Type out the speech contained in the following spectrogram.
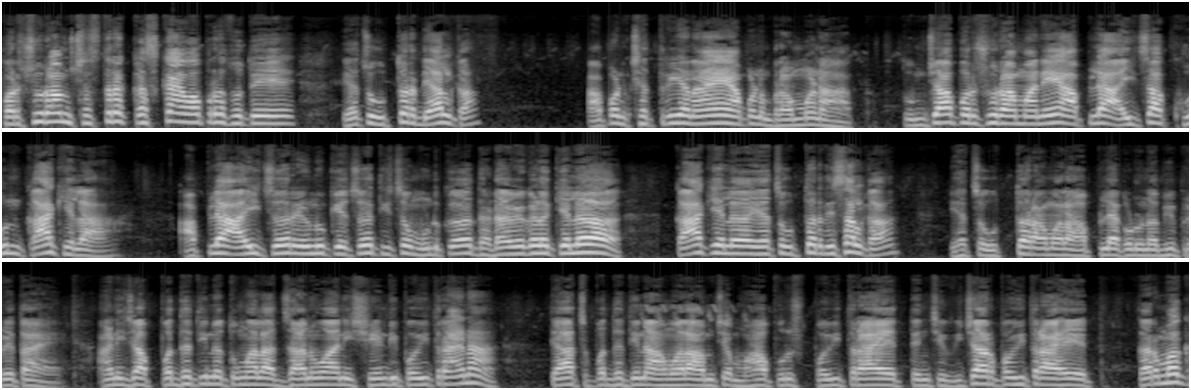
परशुराम शस्त्र कस काय वापरत होते? याचं उत्तर द्याल का? आपण क्षत्रिय नाही आपण ब्राह्मण आहात. तुमच्या परशुरामाने आपल्या आईचा खून का केला? आपल्या आईचं रेणुकेचं तिचं मुंडकं धडावेगळं केलं. का केलं? याचं उत्तर दिसाल का? याचं उत्तर आम्हाला आपल्याकडून अभिप्रेत आहे. आणि ज्या पद्धतीनं तुम्हाला जानवा आणि शेंडी पवित्र आहे ना त्याच पद्धतीनं आम्हाला आमचे महापुरुष पवित्र आहेत त्यांचे विचार पवित्र आहेत. तर मग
